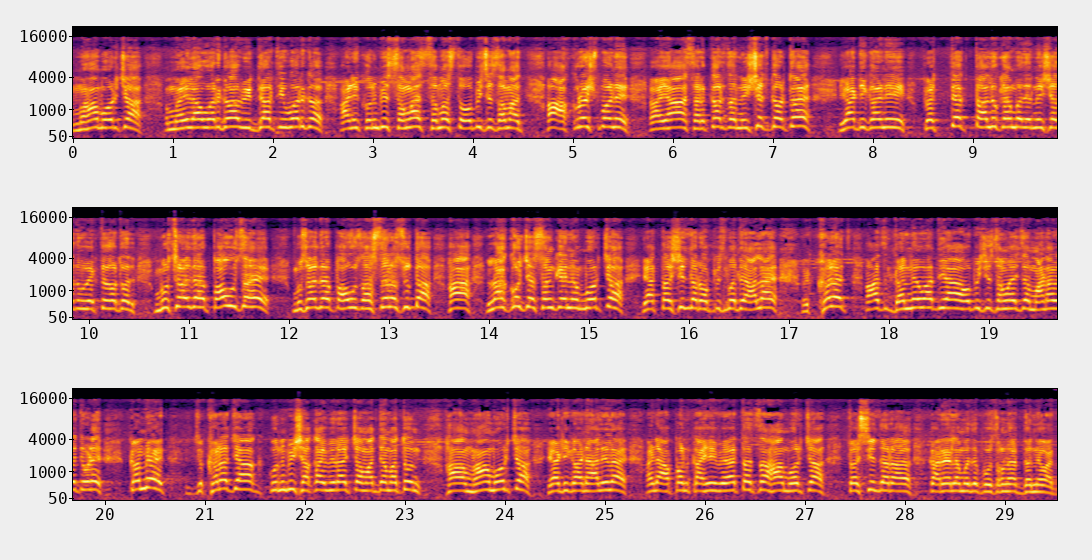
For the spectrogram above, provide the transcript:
महामोर्चा महिला वर्ग विद्यार्थी वर्ग आणि कुणबी समाज समस्त ओबीसी समाज हा आक्रोशपणे या सरकारचा निषेध करतोय. या ठिकाणी प्रत्येक तालुक्यामध्ये निषेध व्यक्त करतोय. मुसळधार पाऊस आहे. मुसळधार पाऊस असताना सुद्धा हा लाखोच्या संख्येने मोर्चा या तहसीलदार ऑफिसमध्ये आला आहे खरंच आज धन्यवाद या ओबीसी समाजाचे मानावे तेवढे कमी आहेत. खरंच या कुणबी शाखा विराजच्या माध्यमातून हा महामोर्चा या ठिकाणी आलेला आहे. आणि आपण काही वेळातच हा मोर्चा तहसीलदार कार्यालयामध्ये पोहोचवणार. धन्यवाद.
